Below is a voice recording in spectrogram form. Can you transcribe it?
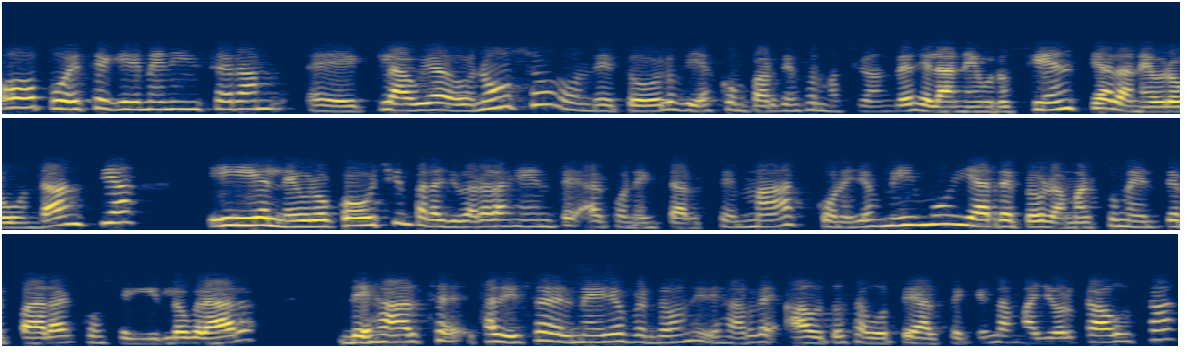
o puede seguirme en Instagram, eh, Claudia Donoso, donde todos los días comparto información desde la neurociencia, la neuroabundancia y el neurocoaching para ayudar a la gente a conectarse más con ellos mismos y a reprogramar su mente para conseguir lograr dejarse, salirse del medio, perdón, y dejar de autosabotearse, que es la mayor causa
